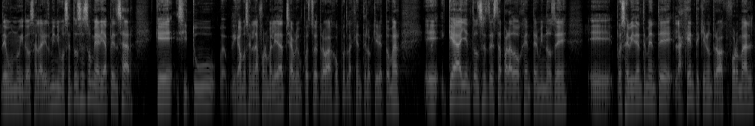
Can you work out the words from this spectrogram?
de uno y dos salarios mínimos. Entonces eso me haría pensar que si tú, digamos, en la formalidad se abre un puesto de trabajo, pues la gente lo quiere tomar. Eh, ¿Qué hay entonces de esta paradoja en términos de, eh, pues evidentemente la gente quiere un trabajo formal,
